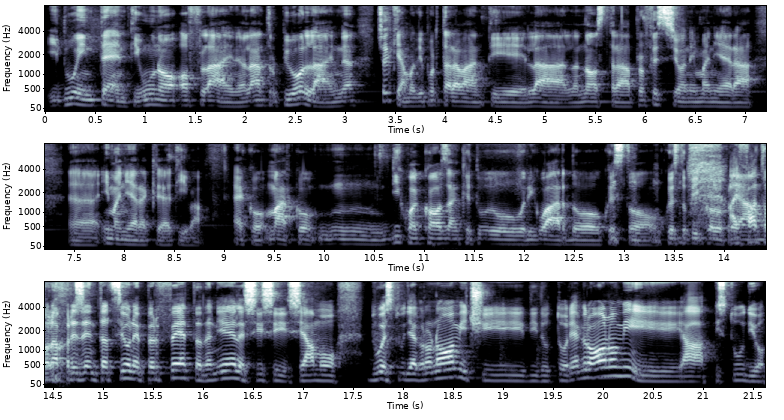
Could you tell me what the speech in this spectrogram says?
i due intenti, uno offline e l'altro più online, cerchiamo di portare avanti la, la nostra professione in maniera, eh, in maniera creativa. Ecco, Marco, mh, mm, di qualcosa anche tu riguardo questo, questo piccolo preambolo. Hai fatto la presentazione perfetta, Daniele. Sì, sì, siamo due studi agronomici di dottori agronomi. AP Studio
